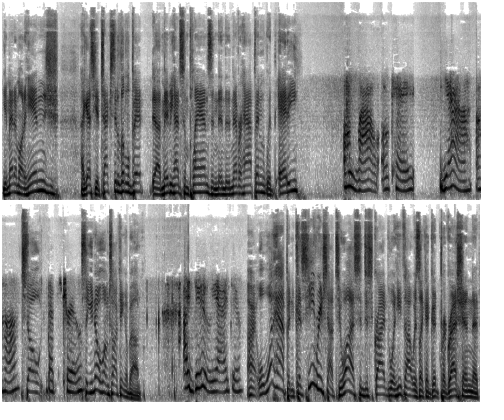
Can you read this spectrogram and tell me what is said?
You met him on Hinge. I guess you texted a little bit, uh, maybe had some plans, and, and it never happened with Eddie. Oh, wow. Okay. Yeah, uh huh. So, That's true. so you know who I'm talking about. I do, yeah, I do. All right. Well, what happened? Because he reached out to us and described what he thought was like a good progression that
